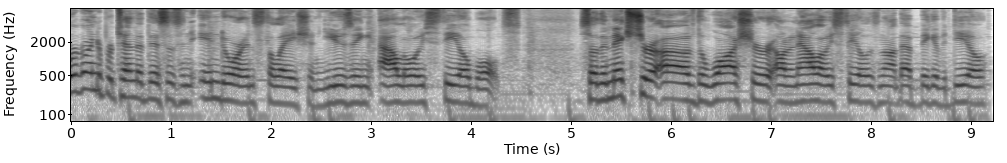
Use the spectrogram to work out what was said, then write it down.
We're going to pretend that this is an indoor installation using alloy steel bolts. So the mixture of the washer on an alloy steel is not that big of a deal.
